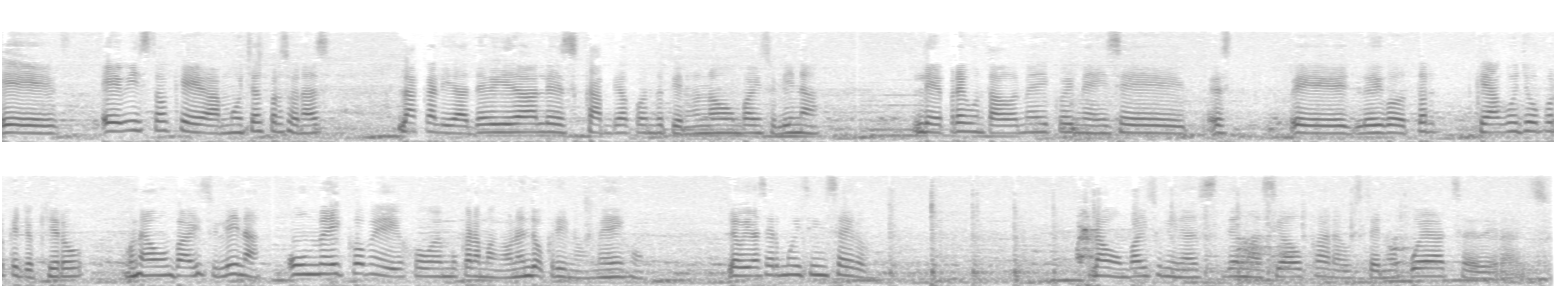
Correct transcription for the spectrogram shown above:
eh, he visto que a muchas personas la calidad de vida les cambia cuando tienen una bomba de insulina le he preguntado al médico y me dice, eh, le digo, doctor, ¿qué hago yo? Porque yo quiero una bomba de insulina. Un médico me dijo en Bucaramanga, un endocrino, me dijo, le voy a ser muy sincero, la bomba de insulina es demasiado cara, usted no puede acceder a eso.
